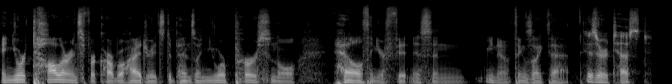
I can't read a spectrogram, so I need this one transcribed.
and your tolerance for carbohydrates depends on your personal health and your fitness and you know things like that. Is there a test?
